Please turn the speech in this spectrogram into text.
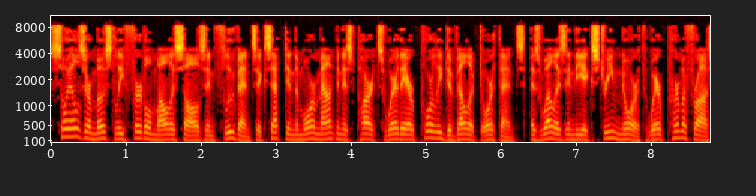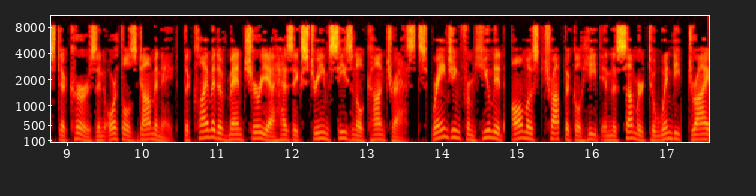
Soils are mostly fertile mollisols and fluvents except in the more mountainous parts where they are poorly developed orthents, as well as in the extreme north where permafrost occurs and orthels dominate. The climate of Manchuria has extreme seasonal contrasts, ranging from humid, almost tropical heat in the summer to windy, dry,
